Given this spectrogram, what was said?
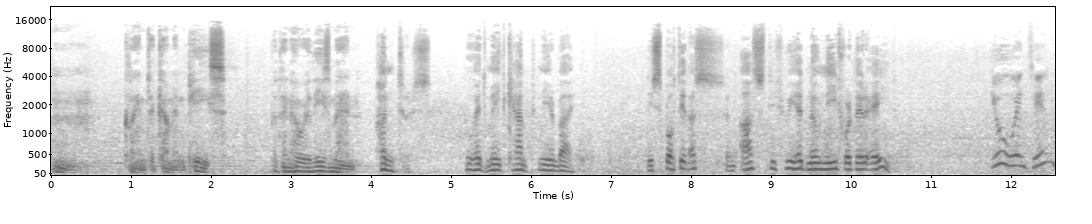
Hmm. Claim to come in peace. But then who are these men? Hunters, who had made camp nearby. They spotted us and asked if we had no need for their aid. You went in,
